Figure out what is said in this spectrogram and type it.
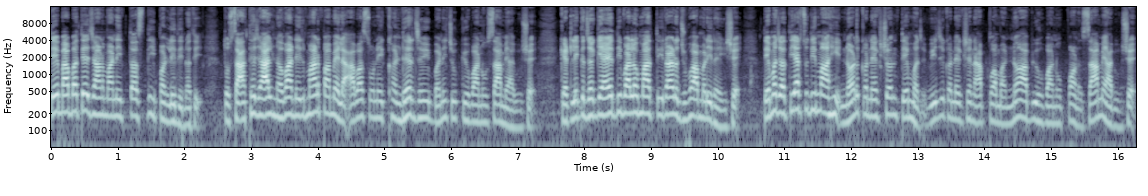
તે બાબતે જાણવાની તસ્દી પણ લીધી નથી. તો સાથે જ હાલ નવા નિર્માણ પામેલા આવાસોની ખંડેર જેવી બની ચૂકી હોવાનું સામે આવ્યું છે. કેટલીક જગ્યાએ દિવાલોમાં તિરાડ જોવા મળી રહી છે. તેમજ અત્યાર સુધીમાં અહીં નળ કનેક્શન તેમજ વીજ કનેક્શન આપવામાં ન આવ્યું હોવાનું પણ સામે આવ્યું છે.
